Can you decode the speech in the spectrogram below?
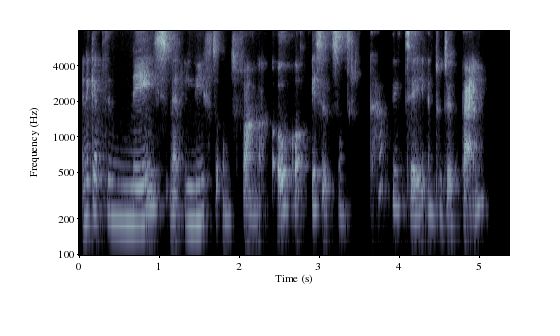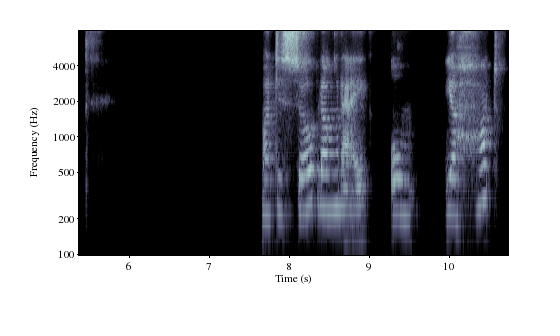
En ik heb de nee's met liefde ontvangen, ook al is het soms kwaliteit en doet het pijn. Maar het is zo belangrijk om je hart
